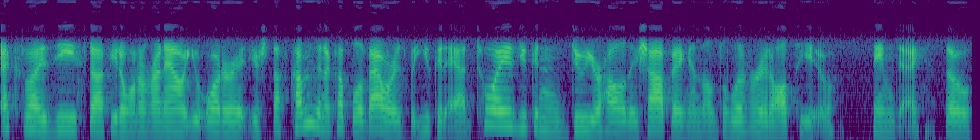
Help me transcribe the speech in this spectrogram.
XYZ stuff. You don't want to run out. You order it. Your stuff comes in a couple of hours, but you could add toys. You can do your holiday shopping, and they'll deliver it all to you same day. So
